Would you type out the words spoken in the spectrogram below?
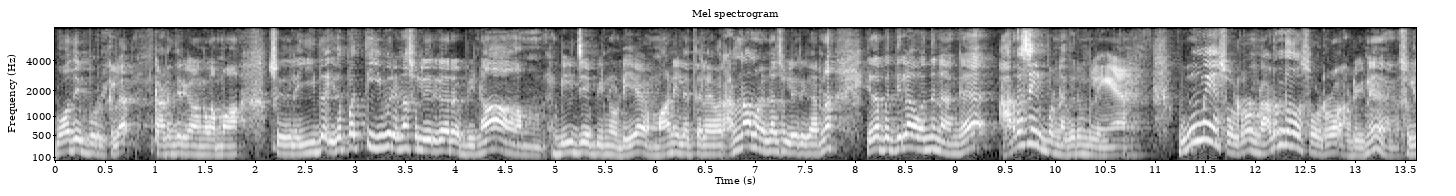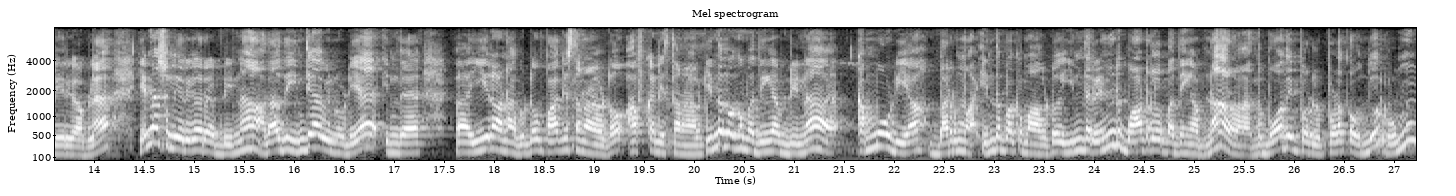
போதைப் பொருட்களை கடந்திருக்காங்களாமா ஸோ இதில் இதை இதை பற்றி இவர் என்ன சொல்லியிருக்காரு அப்படின்னா பிஜேபியினுடைய மாநில தலைவர் அண்ணாமலை என்ன சொல்லியிருக்காருன்னா இதை பற்றிலாம் வந்து நாங்கள் அரசியல் பண்ண விரும்பலைங்க. உண்மையை சொல்கிறோம் நடந்ததை சொல்கிறோம் அப்படின்னு சொல்லியிருக்காப்புல. என்ன சொல்லியிருக்காரு அப்படின்னா அதாவது இந்தியாவினுடைய இந்த ஈரான் ஆகட்டும் பாகிஸ்தான் ஆகட்டும் ஆப்கானிஸ்தான் ஆகட்டும் இந்த பக்கம் பார்த்தீங்க அப்படின்னா கம்போடியா பர்மா இந்த பக்கமாகட்டும் இந்த ரெண்டு பார்டரில் பார்த்தீங்க அப்படின்னா அந்த போதைப் பொருள் புழக்கம் வந்து ரொம்ப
